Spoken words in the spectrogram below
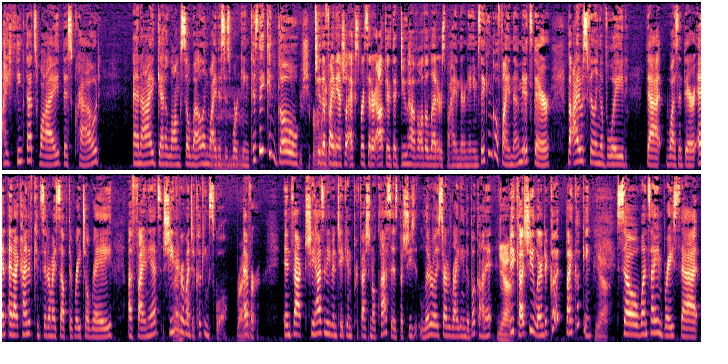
I think that's why this crowd and I get along so well and why this is working because they can go to the financial experts that are out there that do have all the letters behind their names. They can go find them. It's there. But I was feeling a void that wasn't there. And and I kind of consider myself the Rachael Ray of finance. She never went to cooking school Right. ever. In fact, she hasn't even taken professional classes, but she literally started writing the book on it Yeah. because she learned to cook by cooking. Yeah. So once I embraced that,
